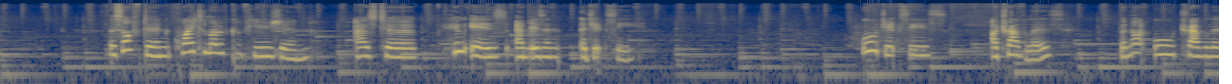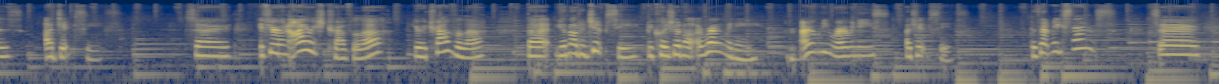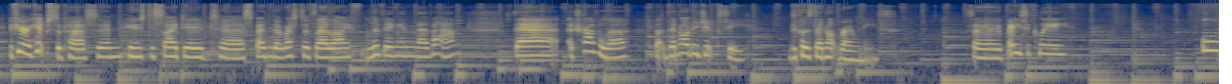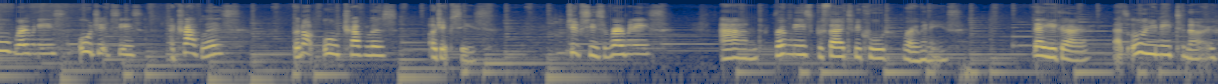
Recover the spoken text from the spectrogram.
There's often quite a lot of confusion as to who is and isn't a gypsy. All gypsies are travellers, but not all travellers are gypsies. So, if you're an Irish traveller, you're a traveller, but you're not a gypsy because you're not a Romany. Only Romanies are gypsies. Does that make sense? So, if you're a hipster person who's decided to spend the rest of their life living in their van, they're a traveller, but they're not a gypsy because they're not Romanies. So, basically, all Romanies, all gypsies are travellers, but not all travellers are gypsies. Gypsies are Romanies, and Romanies prefer to be called Romanies. There you go, that's all you need to know.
